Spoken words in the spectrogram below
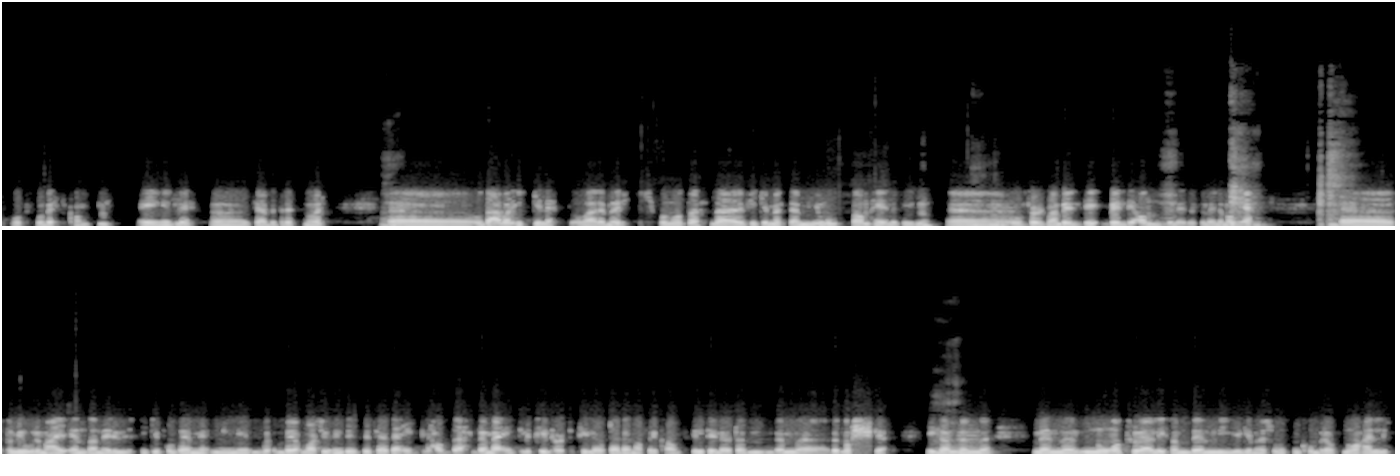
oppvokst på vestkanten, egentlig, siden til jeg ble 13 år. Eh, og der var det ikke lett å være mørk, på en måte. Der fikk jeg, møtte jeg mye motstand hele tiden. eh, og følte meg veldig, veldig annerledes enn veldig mange. Uh, som gjorde meg enda mer usikker på hvem min, hva slags identitet jeg egentlig hadde. Hvem jeg egentlig tilhørte. Tilhørte jeg den afrikanske, tilhørte jeg den, den, den norske? Ikke sant? Men, men nå tror jeg liksom den nye generasjonen som kommer opp nå, har litt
